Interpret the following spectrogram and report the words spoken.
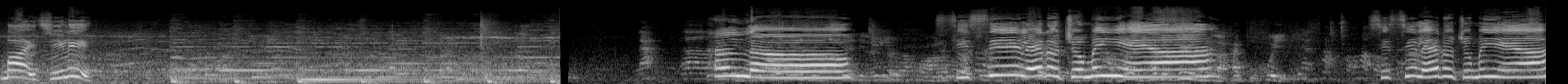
麥吉利。Hello，思思你喺度做乜嘢啊？还不会。思思你喺度做乜嘢啊？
